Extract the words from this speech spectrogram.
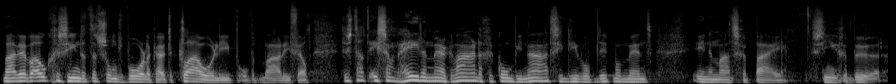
Maar we hebben ook gezien dat het soms behoorlijk uit de klauwen liep op het Malieveld. Dus dat is zo'n hele merkwaardige combinatie die we op dit moment in de maatschappij zien gebeuren.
